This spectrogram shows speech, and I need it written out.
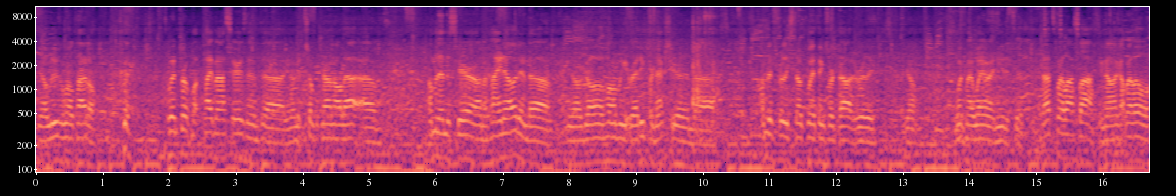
you know, lose a world title. to win Pro Pipe Masters and, uh, you know, get the Triple Crown and all that. Um, I'm gonna end this year on a high note and, uh, you know, go home and get ready for next year. And uh, I'm just really stoked the way things worked out. It really, you know, went my way when I needed to. That's my last laugh, you know, I got my little,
